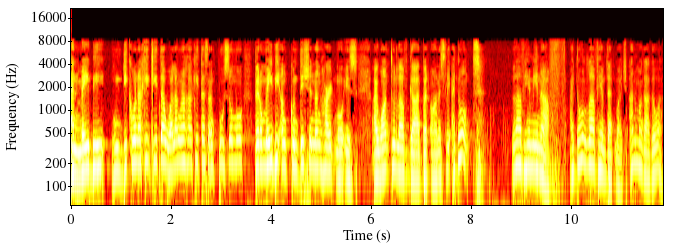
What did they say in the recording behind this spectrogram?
And maybe, hindi ko nakikita, walang nakakita sa puso mo, pero maybe ang condition ng heart mo is, I want to love God, but honestly, I don't love Him enough. I don't love Him that much. Ano magagawa?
